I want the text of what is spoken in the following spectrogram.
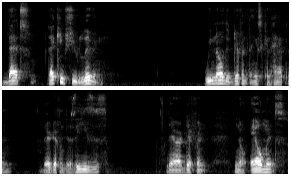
That's that keeps you living. We know that different things can happen. There are different diseases. There are different, you know, ailments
